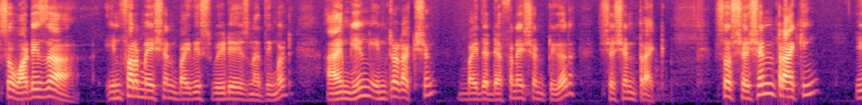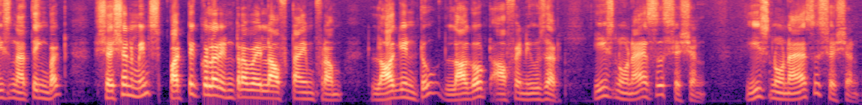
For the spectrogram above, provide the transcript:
So what is the information by this video is nothing but I am giving introduction by the definition to your session track. So session tracking is nothing but session means particular interval of time from login to logout of an user is known as a session is known as a session.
